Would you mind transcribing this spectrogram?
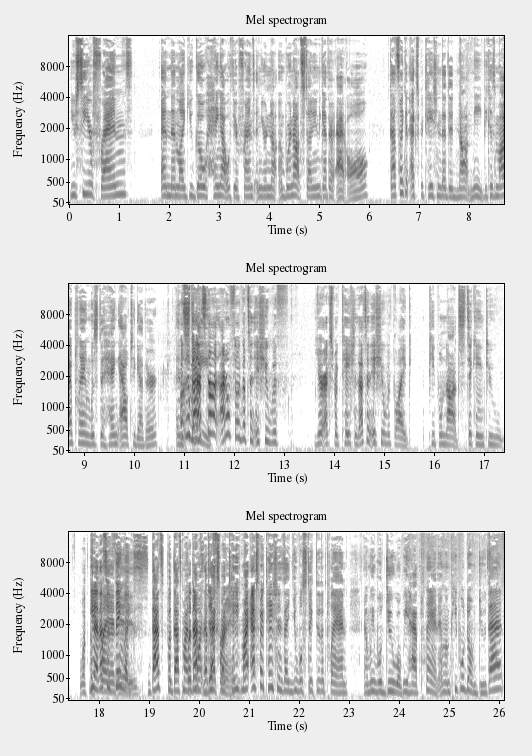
you see your friends and then like you go hang out with your friends and you're not and we're not studying together at all that's like an expectation that did not meet because my plan was to hang out together and Okay, study. but that's not. I don't feel like that's an issue with your expectations. That's an issue with like people not sticking to what the yeah, that's the thing. Like that's, but that's my But point that's of expectation. My expectation is that you will stick to the plan and we will do what we have planned. And when people don't do that,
